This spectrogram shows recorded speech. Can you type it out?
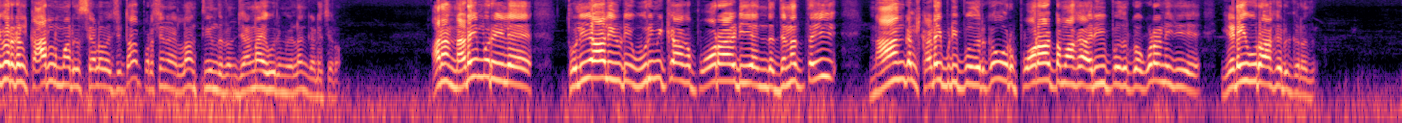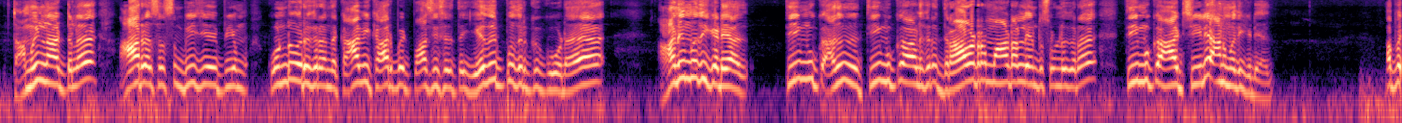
இவர்கள் கார்ல் மார்க் செலவு வச்சுட்டா பிரச்சனை எல்லாம் தீர்ந்துடும் ஜனநாயக உரிமையெல்லாம் கிடைச்சிடும் ஆனால் நடைமுறையில் தொழிலாளியுடைய உரிமைக்காக போராடிய இந்த தினத்தை நாங்கள் கடைபிடிப்பதற்கோ ஒரு போராட்டமாக அறிவிப்பதற்கோ கூட இன்னைக்கு இடையூறாக இருக்கிறது. தமிழ்நாட்டில் ஆர்எஸ்எஸும் பிஜேபியும் கொண்டு வருகிற அந்த காவி கார்பரேட் பாசிசத்தை எதிர்ப்பதற்கு கூட அனுமதி கிடையாது. திமுக அது திமுக ஆளுகிற திராவிடர் மாடல் என்று சொல்லுகிற திமுக ஆட்சியிலே அனுமதி கிடையாது. அப்போ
